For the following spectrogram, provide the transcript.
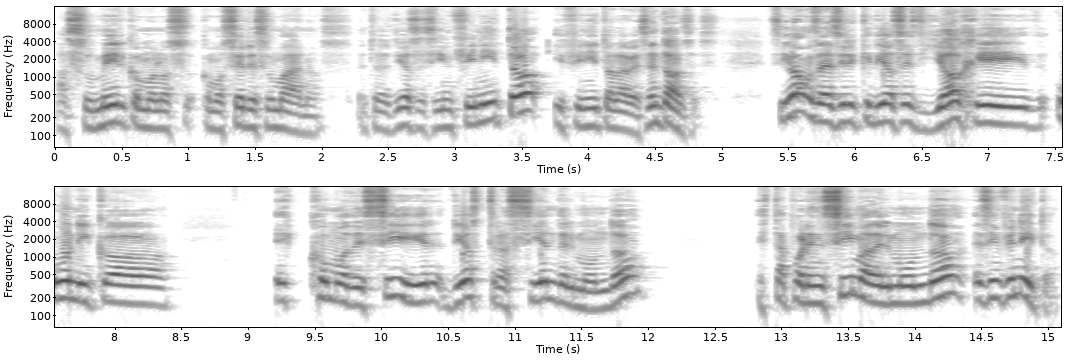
asumir como seres humanos. Entonces Dios es infinito y finito a la vez. Entonces, si vamos a decir que Dios es Yohid, único, es como decir Dios trasciende el mundo, está por encima del mundo, es infinito,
